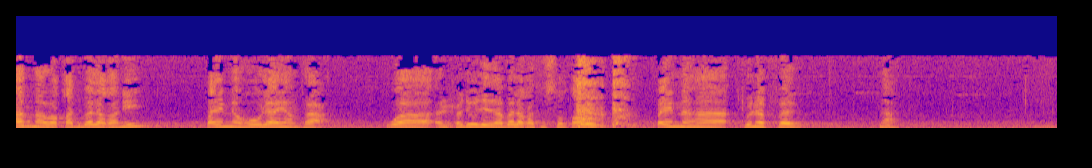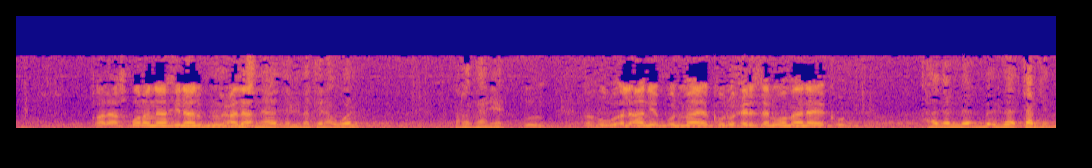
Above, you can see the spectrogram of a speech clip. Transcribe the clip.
أما وقد بلغني فإنه لا ينفع. والحدود إذا بلغت السلطان فإنها تنفذ. نعم. قال أخبرنا هلال بن العلاء. المتن أول مرة ثانية. هو الآن يقول ما يكون حرزا وما لا يكون. هذا الترجمة.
